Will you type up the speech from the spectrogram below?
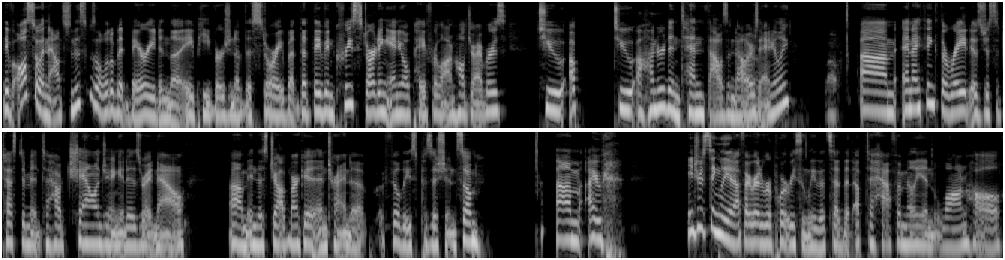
They've also announced, and this was a little bit buried in the AP version of this story, but that they've increased starting annual pay for long haul drivers to up to $110,000 annually. Wow. Um, and I think the rate is just a testament to how challenging it is right now um, in this job market and trying to fill these positions. So, um, I interestingly enough, I read a report recently that said that up to half a million long haul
